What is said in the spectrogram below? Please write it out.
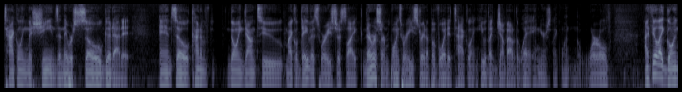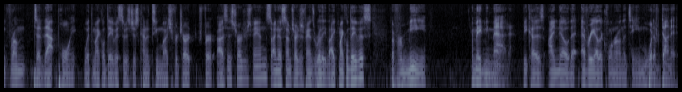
tackling machines, and they were so good at it. And so, kind of going down to Michael Davis, where he's just like, there were certain points where he straight up avoided tackling. He would like jump out of the way, and you're just like, what in the world? I feel like going from to that point with Michael Davis it was just kind of too much for Char- for us as Chargers fans. I know some Chargers fans really like Michael Davis, but for me, it made me mad because I know that every other corner on the team would have done it,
